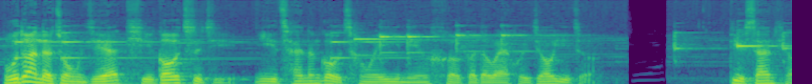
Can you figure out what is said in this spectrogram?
不断的总结提高自己，你才能够成为一名合格的外汇交易者。第三条，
